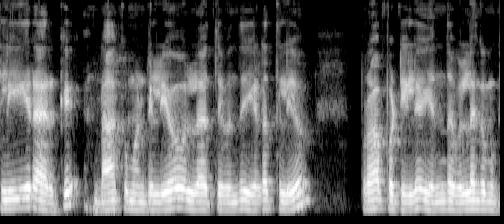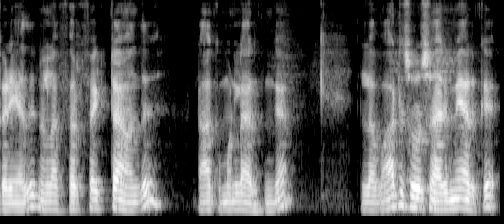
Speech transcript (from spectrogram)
கிளியராக இருக்குது டாக்குமெண்ட்லேயோ இல்லாத வந்து இடத்துலையோ ப்ராப்பர்ட்டிலையோ எந்த வில்லங்கமும் கிடையாது. நல்லா பெர்ஃபெக்டாக வந்து டாக்குமெண்ட்லாம் இருக்குங்க. இல்லை வாட்டர் சோர்ஸ் அருமையாக இருக்குது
